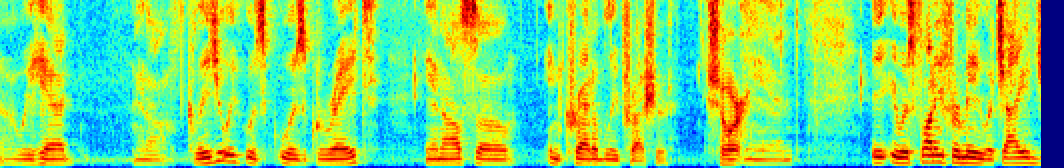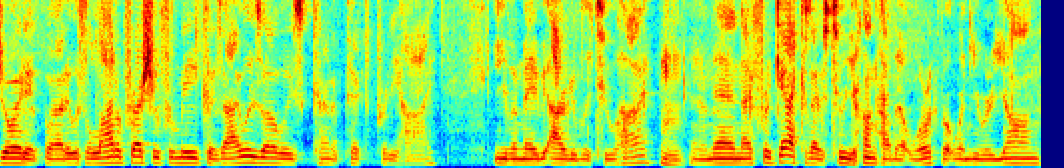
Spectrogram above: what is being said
uh, we had, you know, collegiate week was was great, and also incredibly pressured Sure. and it, it was funny for me, which I enjoyed it, but it was a lot of pressure for me because I was always kind of picked pretty high, even maybe arguably too high. And then I forget because I was too young how that worked. But when you were young,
